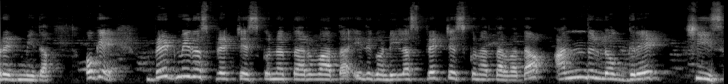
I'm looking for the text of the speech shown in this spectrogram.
బ్రెడ్ మీద. ఓకే బ్రెడ్ మీద స్ప్రెడ్ చేసుకున్న తర్వాత ఇదిగోండి ఇలా స్ప్రెడ్ చేసుకున్న తర్వాత అందులో గ్రేట్ చీజ్.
